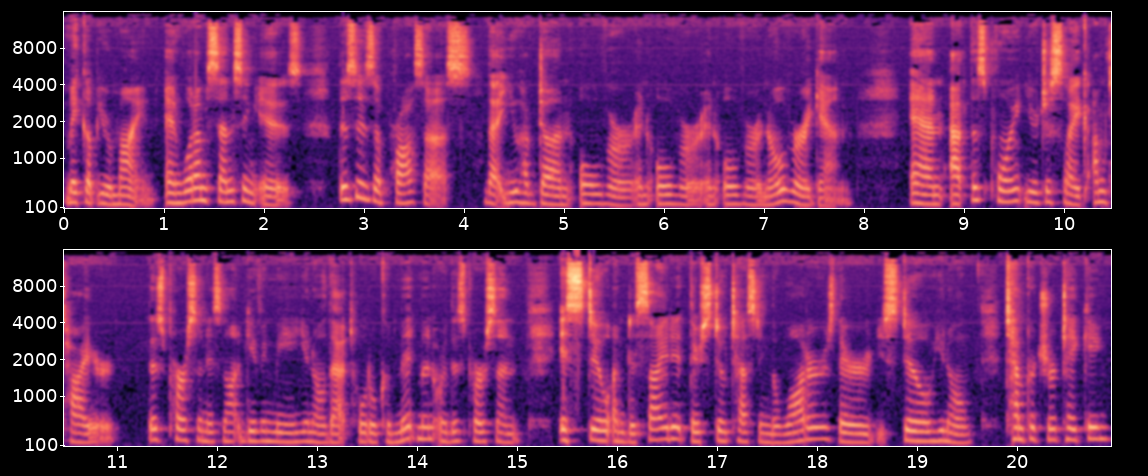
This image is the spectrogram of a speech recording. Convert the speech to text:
make up your mind. And what I'm sensing is this is a process that you have done over and over and over and over again. And at this point, you're just like, I'm tired this person is not giving me, you know, that total commitment, or this person is still undecided. They're still testing the waters. They're still, you know, temperature taking.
